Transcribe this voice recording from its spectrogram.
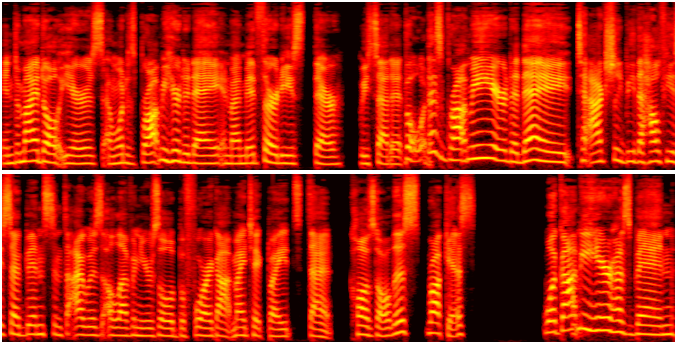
into my adult years, and what has brought me here today in my mid 30s, there, we said it. But what has brought me here today to actually be the healthiest I've been since I was 11 years old before I got my tick bites that caused all this ruckus. What got me here has been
